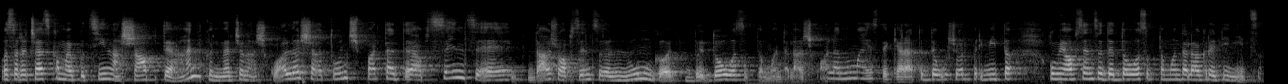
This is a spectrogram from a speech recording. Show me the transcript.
o să răcească mai puțin la 7 ani, când merge la școală și atunci partea de absențe, da, și o absență lungă de două săptămâni de la școală nu mai este chiar atât de ușor primită cum e o absență de două săptămâni de la grădiniță.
